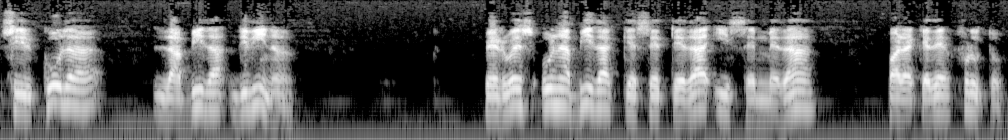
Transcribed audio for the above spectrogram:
circula la vida divina, pero es una vida que se te da y se me da para que dé fruto.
